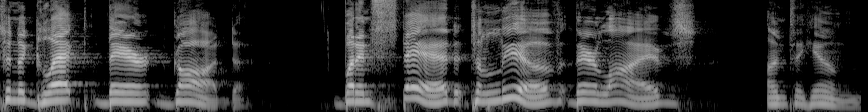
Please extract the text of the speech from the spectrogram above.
to neglect their God, but instead to live their lives unto Him.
